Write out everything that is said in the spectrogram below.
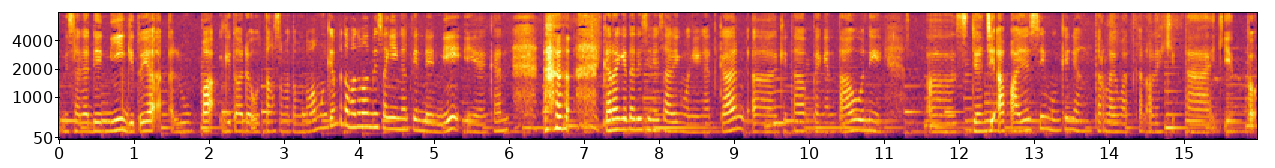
misalnya Denny gitu ya lupa gitu ada utang sama teman-teman mungkin teman-teman bisa ngingetin Denny ya kan karena kita di sini saling mengingatkan uh, kita pengen tahu nih uh, janji apa aja sih mungkin yang terlewatkan oleh kita gitu.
